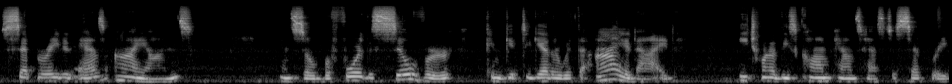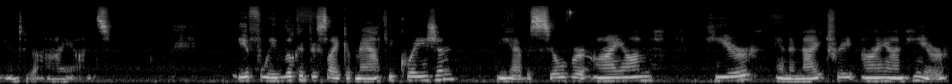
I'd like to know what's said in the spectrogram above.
separated as ions. And so before the silver can get together with the iodide, each one of these compounds has to separate into the ions. If we look at this like a math equation, we have a silver ion here and a nitrate ion here.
